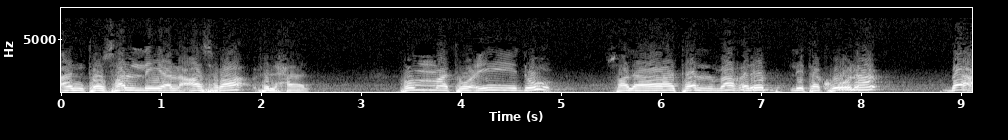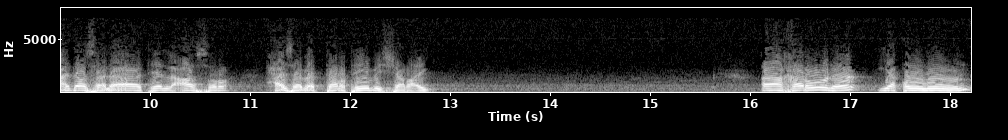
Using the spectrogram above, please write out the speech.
أن تصلي العصر في الحال ثم تعيد صلاة المغرب لتكون بعد صلاة العصر حسب الترتيب الشرعي. آخرون يقولون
